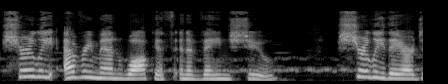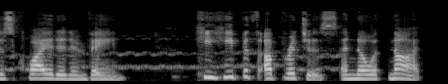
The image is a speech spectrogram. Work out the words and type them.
Surely every man walketh in a vain shoe. Surely they are disquieted in vain. He heapeth up riches, and knoweth not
